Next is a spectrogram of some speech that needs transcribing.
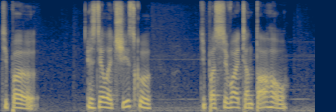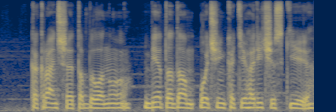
типа, сделать чистку, типа, сливать антагов, как раньше это было, ну, методом очень категорически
